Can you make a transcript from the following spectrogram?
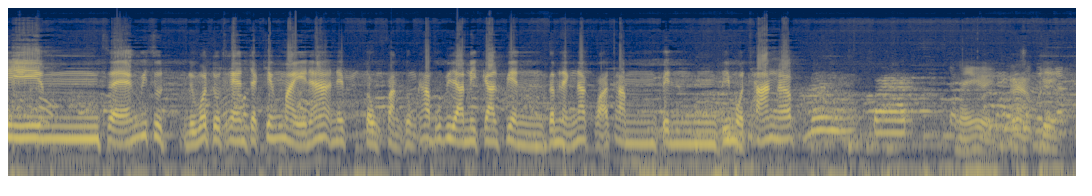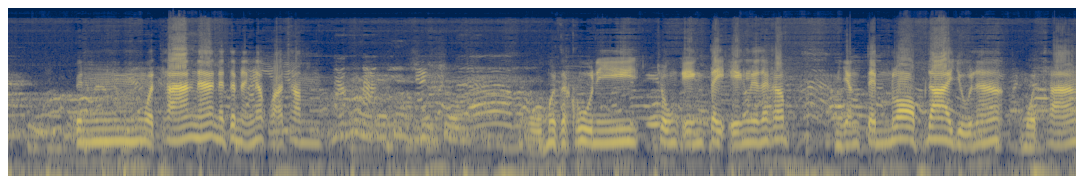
ทีมแสงวิสุทธ์หรือว่าตัวแทนจากเชียงใหม่นะฮะในตรงฝั่งตรงข้ามพุทธยามีการเปลี่ยนตำแหน่งหน้าขวาทำเป็นพีหมวดช้างนะครับไหนเอ่ยอ่าโอเคเป็นหมวดช้างนะในตำแหน่งหน้าขวาทำ โอ้โหเมื่อสักครู่นี้ชงเองเตะเองเลยนะครับ ยังเต็มรอบได้อยู่นะฮะหมวดช้าง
